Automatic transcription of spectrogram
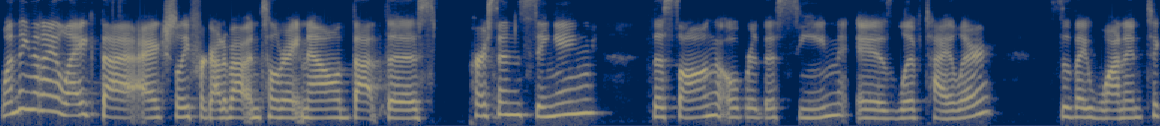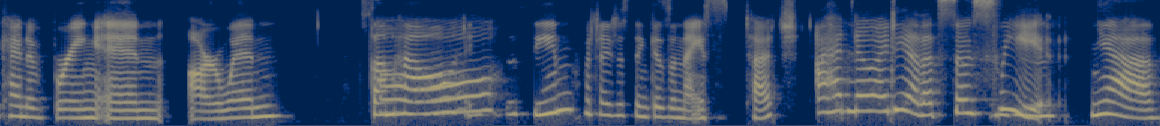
One thing that I like that I actually forgot about until right now that this person singing the song over this scene is Liv Tyler. So they wanted to kind of bring in Arwen somehow Aw. into the scene, which I just think is a nice touch. I had no idea. That's so sweet. Yeah.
